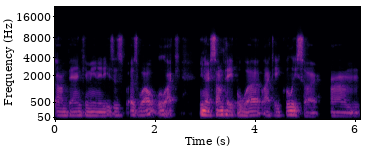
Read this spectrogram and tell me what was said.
um, band communities as as well. Well, like you know, some people were like equally so. Um,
